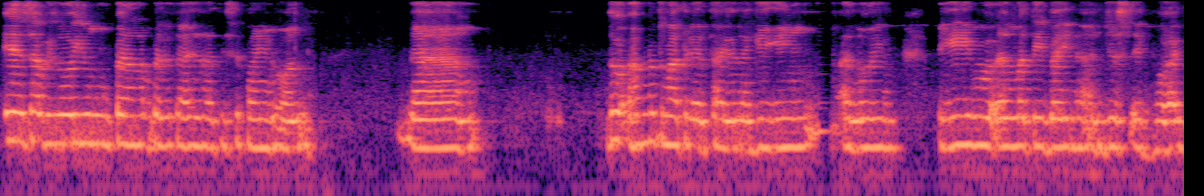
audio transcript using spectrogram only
Eh, sabi ko, yung pananampalataya natin sa Panginoon, na do, habang tumatagal tayo, nagiging, ano, yung, nagiging matibay na ang Diyos ay buhay.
